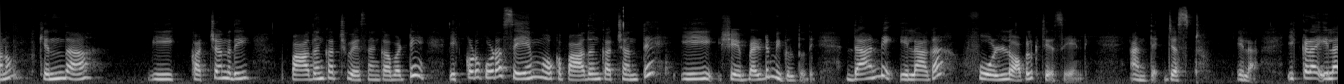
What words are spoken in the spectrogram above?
మనం కింద ఈ ఖర్చు అన్నది పాదం ఖర్చు వేసాం కాబట్టి ఇక్కడ కూడా సేమ్ ఒక పాదం ఖర్చు అంతే ఈ షేప్ బెల్ట్ మిగులుతుంది. దాన్ని ఇలాగా ఫోల్డ్ లోపలికి చేసేయండి. అంతే జస్ట్ ఇలా. ఇక్కడ ఇలా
